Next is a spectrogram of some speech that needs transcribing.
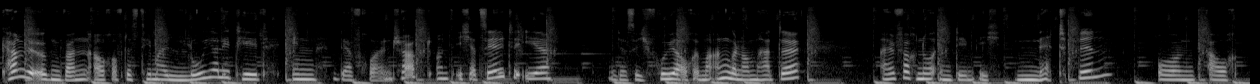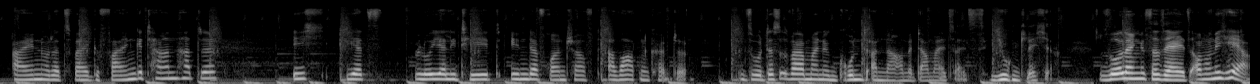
kamen wir irgendwann auch auf das Thema Loyalität in der Freundschaft und ich erzählte ihr, dass ich früher auch immer angenommen hatte, einfach nur indem ich nett bin und auch ein oder zwei Gefallen getan hatte, ich jetzt Loyalität in der Freundschaft erwarten könnte. So, das war meine Grundannahme damals als Jugendliche. So lange ist das ja jetzt auch noch nicht her.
